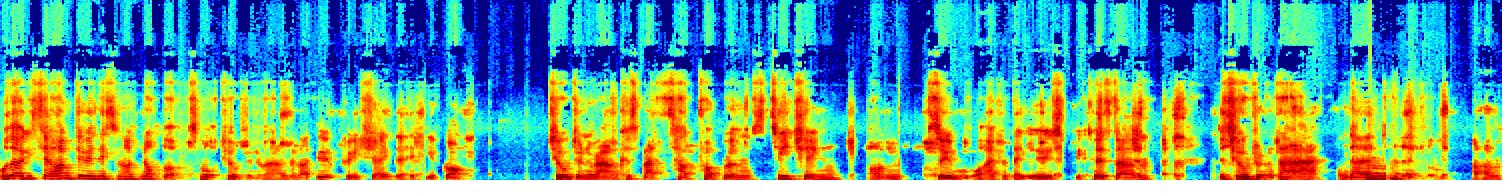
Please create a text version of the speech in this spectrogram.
Although you see, I'm doing this and I've not got small children around, and I do appreciate that if you've got children around, because Beth's had problems teaching on Zoom or whatever they use, because um, the children are there and they're. Um,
